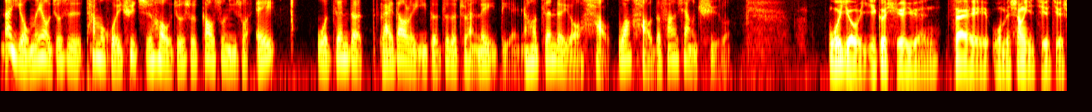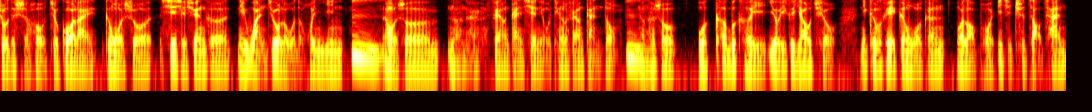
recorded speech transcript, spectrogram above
那有没有就是他们回去之后，就是告诉你说，哎，我真的来到了一个这个转泪点，然后真的有好往好的方向去了。我有一个学员，在我们上一届结束的时候，就过来跟我说：“谢谢轩哥，你挽救了我的婚姻。”嗯那我说：“那那非常感谢你，我听了非常感动。”嗯然后他说：“我可不可以有一个要求？你可不可以跟我跟我老婆一起吃早餐？”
